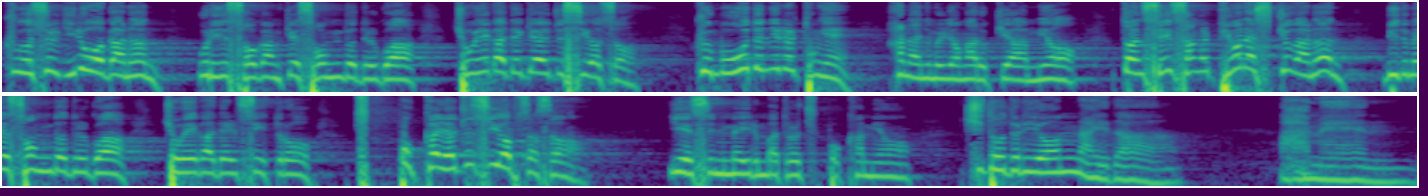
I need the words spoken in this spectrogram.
그것을 이루어가는 우리 서강교 성도들과 교회가 되게 해주시어서 그 모든 일을 통해 하나님을 영화롭게 하며 또한 세상을 변화시켜가는 믿음의 성도들과 교회가 될 수 있도록 축복하여 주시옵소서 예수님의 이름 받들어 축복하며 기도드리옵나이다. 아멘.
